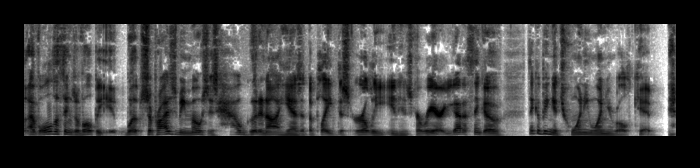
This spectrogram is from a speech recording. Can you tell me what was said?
of all the things of Volpe. What surprises me most is how good an eye he has at the plate this early in his career. You got to think of think of being a 21 year old kid and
